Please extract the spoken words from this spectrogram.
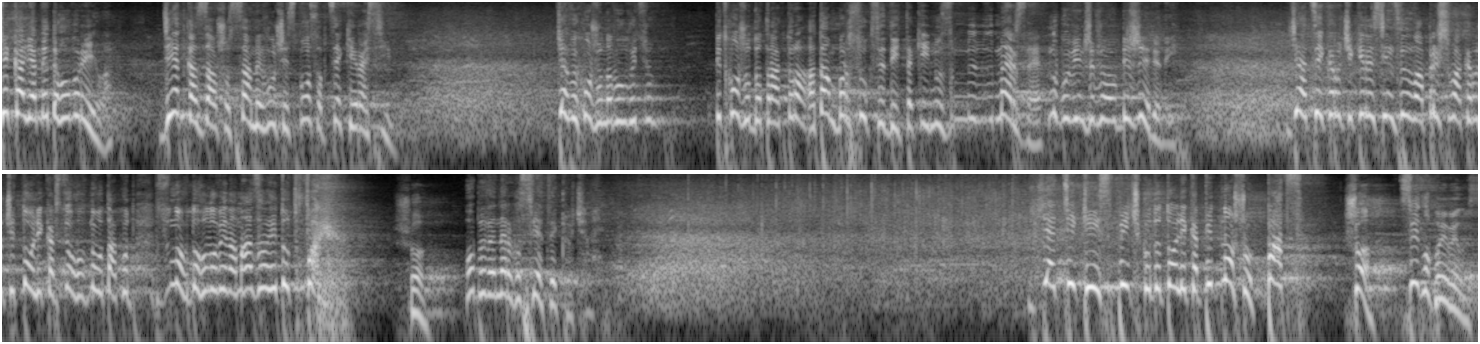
ти чекай, я не договорила. Дід казав, що самий лучший спосіб це керосин. Я виходжу на вулицю, підходжу до трактора, а там барсук сидить такий, ну, мерзне, ну бо він же вже обезжирений. Я цей, короче, керосин злила, прийшла, короче, Толіка всього, ну так от з ног до голови намазала, і тут фах! Що? Обленерго світ виключили. Я тільки спічку до Толіка підношу, пац! Що? Світло появилось?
